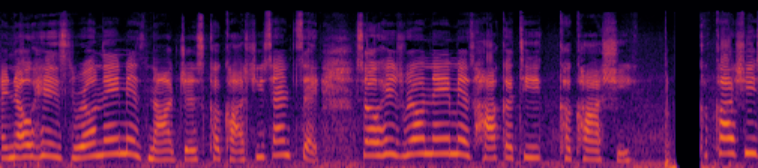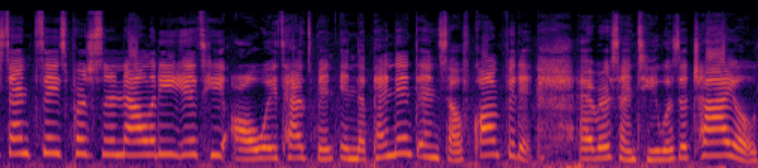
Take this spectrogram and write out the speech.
I know his real name is not just Kakashi Sensei, so his real name is Hatake Kakashi. Kakashi Sensei's personality is he always has been independent and self confident ever since he was a child.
